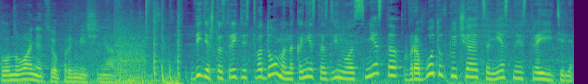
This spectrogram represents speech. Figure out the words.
планування цього приміщення. Видя, что строительство дома наконец-то сдвинулось с места, в работу включаются местные строители.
